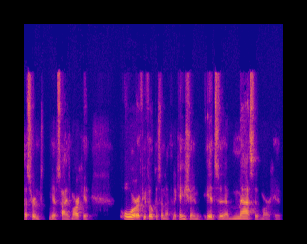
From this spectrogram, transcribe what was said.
a certain you know size market, or if you focus on authentication, it's a massive market.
